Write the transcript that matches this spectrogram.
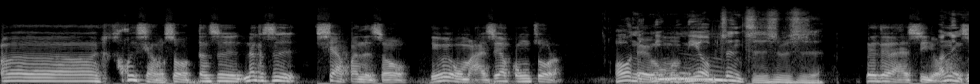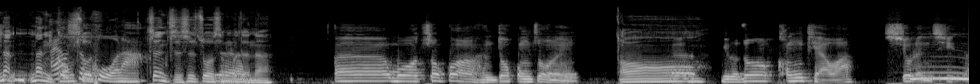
呃，会享受，但是那个是下班的时候，因为我们还是要工作了。哦，你你你有正职是不是？对对，还是有。啊，你那那你工作啦？正职是做什么的呢？呃，我做过很多工作呢。哦，比如说空调啊，修冷气的。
